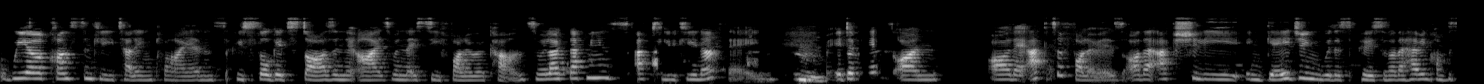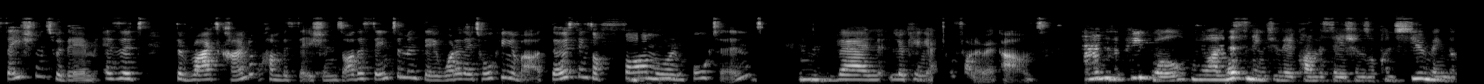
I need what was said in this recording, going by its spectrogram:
We are constantly telling clients who still get stars in their eyes when they see follow accounts. We're like, that means absolutely nothing. Mm. It depends on are they active followers? Are they actually engaging with this person? Are they having conversations with them? Is it the right kind of conversations? Are the sentiment there? What are they talking about? Those things are far more important Mm. than looking at your follower account. and the people who are listening to their conversations or consuming the,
